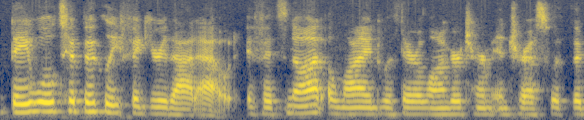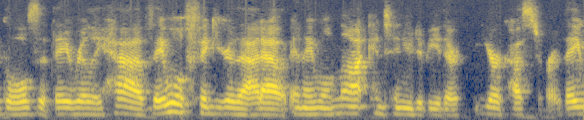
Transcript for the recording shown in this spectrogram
they will typically figure that out. If it's not aligned with their longer term interests, with the goals that they really have, they will figure that out and they will not continue to be their your customer. They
